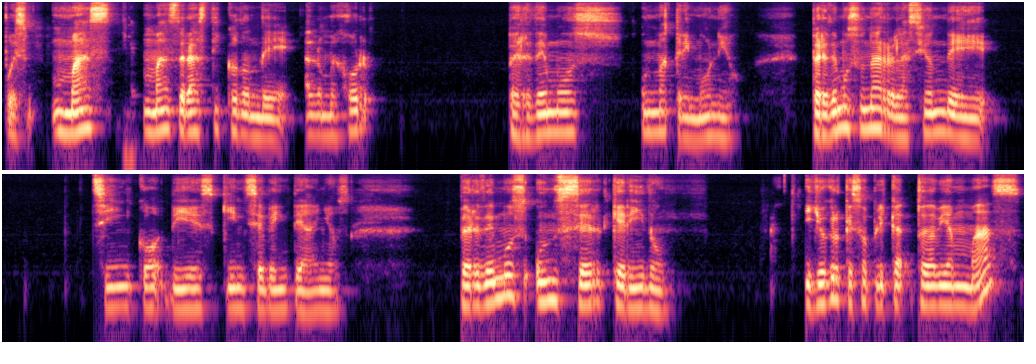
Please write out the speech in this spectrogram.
pues, más, más drástico donde a lo mejor perdemos un matrimonio, perdemos una relación de 5, 10, 15, 20 años, perdemos un ser querido. Y yo creo que eso aplica todavía más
